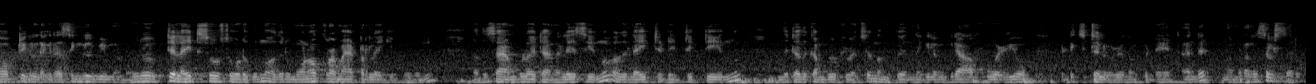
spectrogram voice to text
ഓപ്റ്റിക്കൽ ഡയഗ്രാം സിംഗിൾ ബീമാണ് ഒരു ഒറ്റ ലൈറ്റ് സോഴ്സ് കൊടുക്കുന്നു അതൊരു മോണോക്രോമാറ്ററിലേക്ക് പോകുന്നു. അത് സാമ്പിളായിട്ട് അനലൈസ് ചെയ്യുന്നു അത് ലൈറ്റ് ഡിറ്റക്ട് ചെയ്യുന്നു. എന്നിട്ട് അത് കമ്പ്യൂട്ടറിൽ വെച്ച് നമുക്ക് എന്തെങ്കിലും ഗ്രാഫ് വഴിയോ ഡിജിറ്റൽ വഴിയോ നമുക്ക് ഡേറ്റാന്റെ നമ്മുടെ റിസൾട്ട്സ് തരും.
